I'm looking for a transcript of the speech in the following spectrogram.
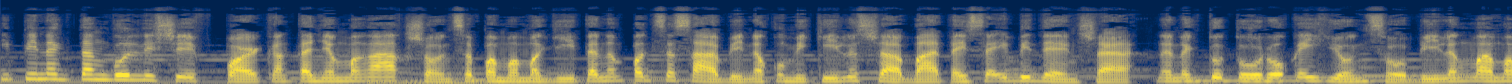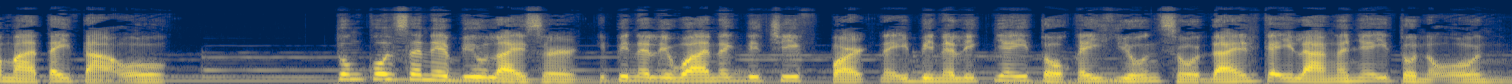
Ipinagtanggol ni Chief Park ang kanyang mga aksyon sa pamamagitan ng pagsasabi na kumikilos siya batay sa ebidensya na nagtuturo kay Hyunso bilang mamamatay tao. Tungkol sa nebulizer, ipinaliwanag ni Chief Park na ibinalik niya ito kay Hyunso dahil kailangan niya ito noon.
